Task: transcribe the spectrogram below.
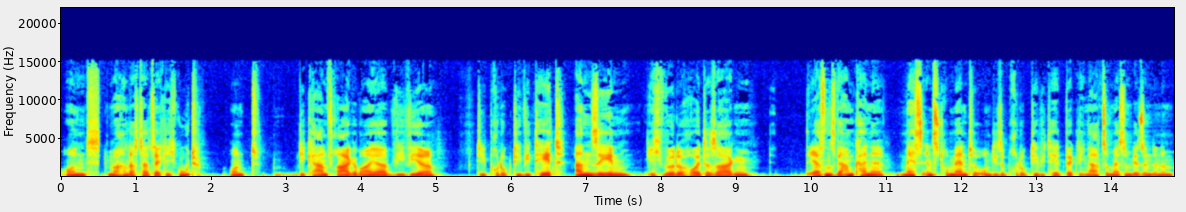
und machen das tatsächlich gut. Und die Kernfrage war ja, wie wir die Produktivität ansehen. Ich würde heute sagen, erstens, wir haben keine Messinstrumente, um diese Produktivität wirklich nachzumessen. Wir sind in einem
